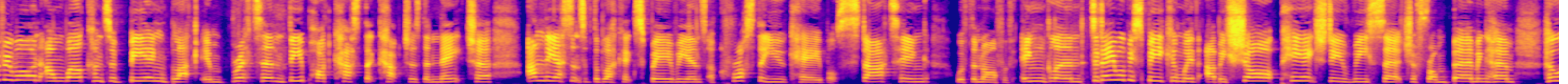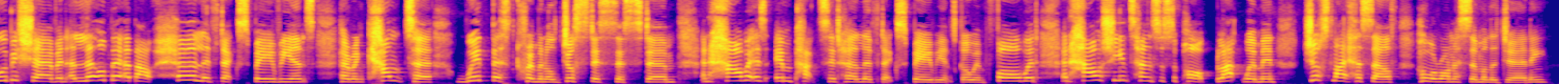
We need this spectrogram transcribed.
everyone, and welcome to Being Black in Britain, the podcast that captures the nature and the essence of the Black experience across the UK, but starting with the north of England. Today, we'll be speaking with Abby Shaw, PhD researcher from Birmingham, who will be sharing a little bit about her lived experience, her encounter with the criminal justice system, and how it has impacted her lived experience going forward, and how she intends to support Black women just like herself who are on a similar journey.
